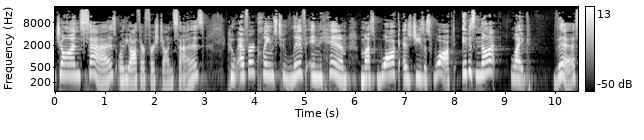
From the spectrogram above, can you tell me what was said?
John says, or the author First John says, whoever claims to live in him must walk as Jesus walked, it is not like this,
